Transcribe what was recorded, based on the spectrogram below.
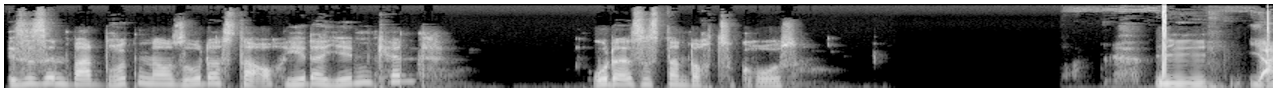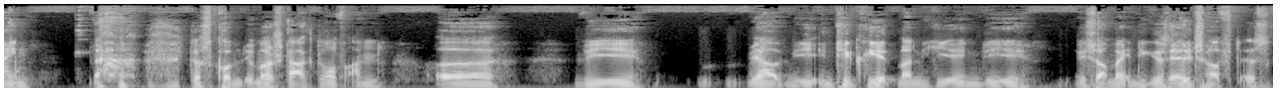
Ist es in Bad Brückenau so, dass da auch jeder jeden kennt? Oder ist es dann doch zu groß? Mm, jein. das kommt immer stark drauf an. Äh, wie, ja, wie integriert man hier in die, ich sag mal, in die Gesellschaft ist.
